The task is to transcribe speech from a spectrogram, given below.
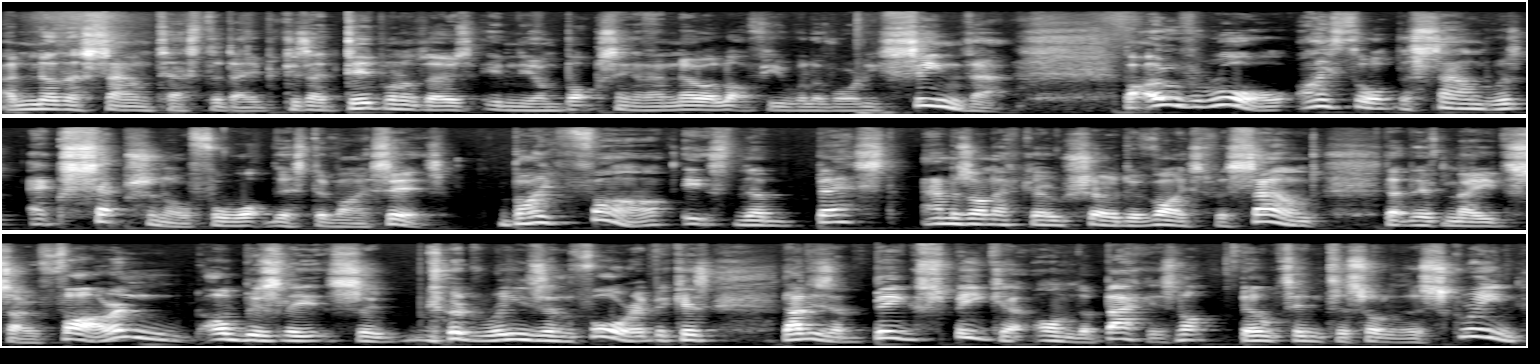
another sound test today because I did one of those in the unboxing and I know a lot of you will have already seen that. But overall I thought the sound was exceptional for what this device is by far it's the best Amazon Echo Show device for sound that they've made so far. And obviously, it's a good reason for it because that is a big speaker on the back. It's not built into sort of the screen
